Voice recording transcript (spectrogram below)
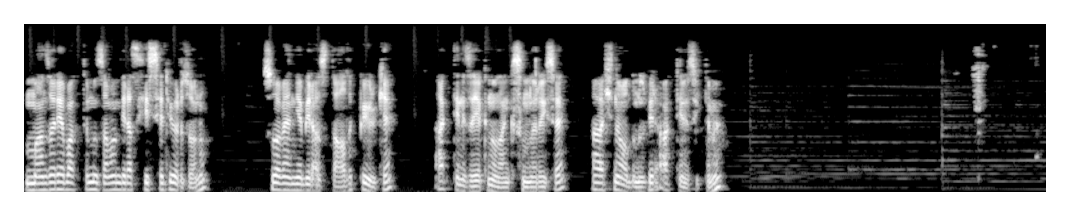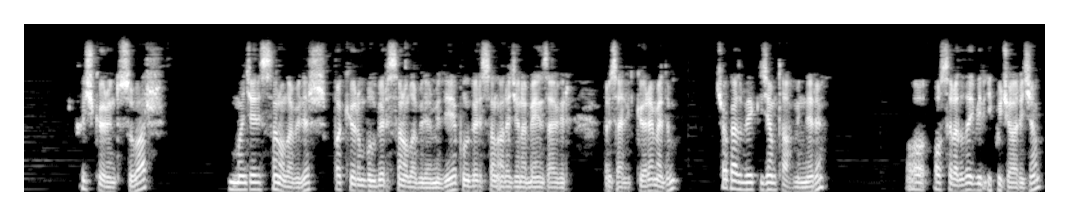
Manzaraya baktığımız zaman biraz hissediyoruz onu. Slovenya biraz dağlık bir ülke. Akdeniz'e yakın olan kısımları ise aşina olduğumuz bir Akdeniz iklimi. Kış görüntüsü var. Macaristan olabilir. Bakıyorum Bulgaristan olabilir mi diye. Bulgaristan aracına benzer bir özellik göremedim. Çok az bekleyeceğim tahminleri. O, o sırada da bir ipucu arayacağım.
